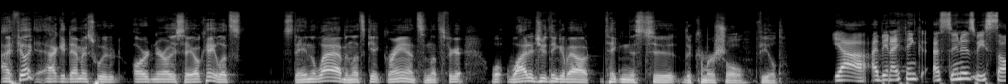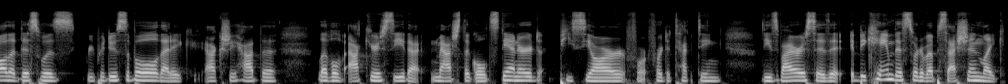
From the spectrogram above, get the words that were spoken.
I feel like academics would ordinarily say, okay, let's stay in the lab and let's get grants and let's figure. Why did you think about taking this to the commercial field? Yeah, I mean, I think as soon as we saw that this was reproducible, that it actually had the level of accuracy that matched the gold standard PCR for for detecting these viruses, it, it became this sort of obsession. Like,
